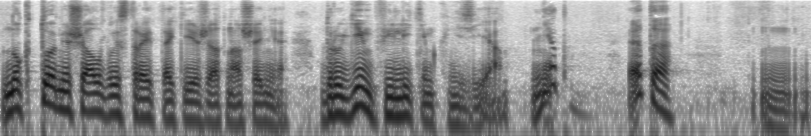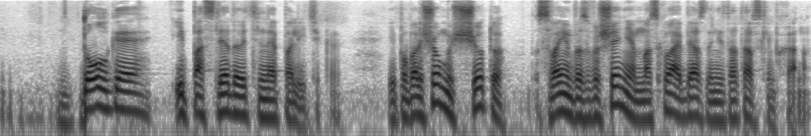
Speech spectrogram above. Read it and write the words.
Но кто мешал выстроить такие же отношения другим великим князьям? Нет. Это долгая и последовательная политика. И по большому счету своим возвышением Москва обязана не татарским ханам.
